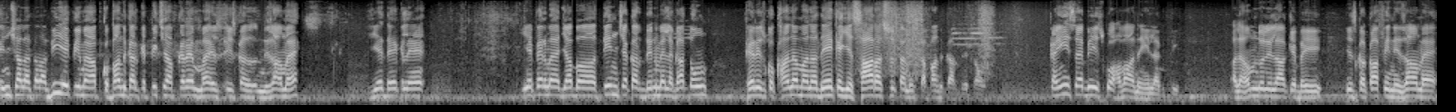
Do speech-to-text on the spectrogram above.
इन ताला वी आई पी मैं आपको बंद करके पीछे आप करें मैं इस, इसका निज़ाम है। ये देख लें ये फिर मैं जब तीन चक्कर दिन में लगाता हूँ फिर इसको खाना माना दे के ये सारा सिस्टम इसका बंद कर देता हूँ। कहीं से भी इसको हवा नहीं लगती। अल्हम्दुलिल्लाह के भाई इसका काफ़ी निज़ाम है।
